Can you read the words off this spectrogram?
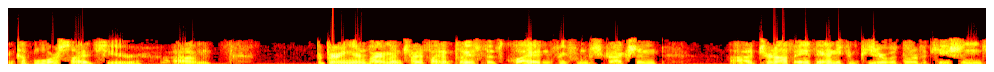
a couple more slides here. Um, preparing your environment, try to find a place that's quiet and free from distraction. Uh, turn off anything on your computer with notifications.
